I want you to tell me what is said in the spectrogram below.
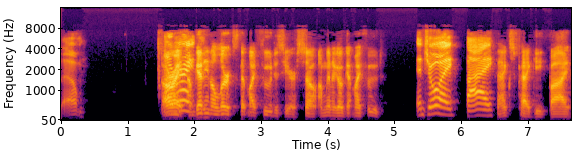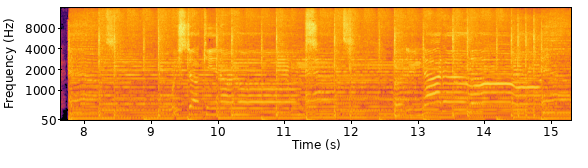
So, All All right, I'm getting alerts that my food is here, so I'm gonna go get my food. enjoy. Bye. Thanks, Peggy. Bye. We're stuck in our homes, but you're not alone.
